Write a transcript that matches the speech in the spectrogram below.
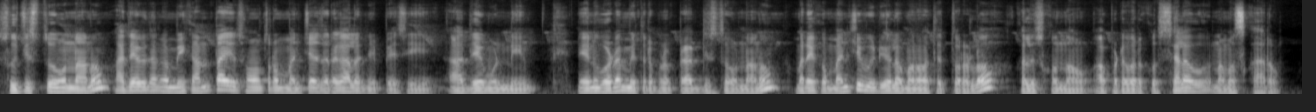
సూచిస్తూ ఉన్నాను. అదేవిధంగా మీకు అంతా ఈ సంవత్సరం మంచిగా జరగాలని చెప్పేసి ఆ దేవుణ్ణి నేను కూడా మీ తరపున ప్రార్థిస్తూ ఉన్నాను. మరి ఒక మంచి వీడియోలో మనం అతి త్వరలో కలుసుకుందాం. అప్పటి వరకు సెలవు నమస్కారం.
